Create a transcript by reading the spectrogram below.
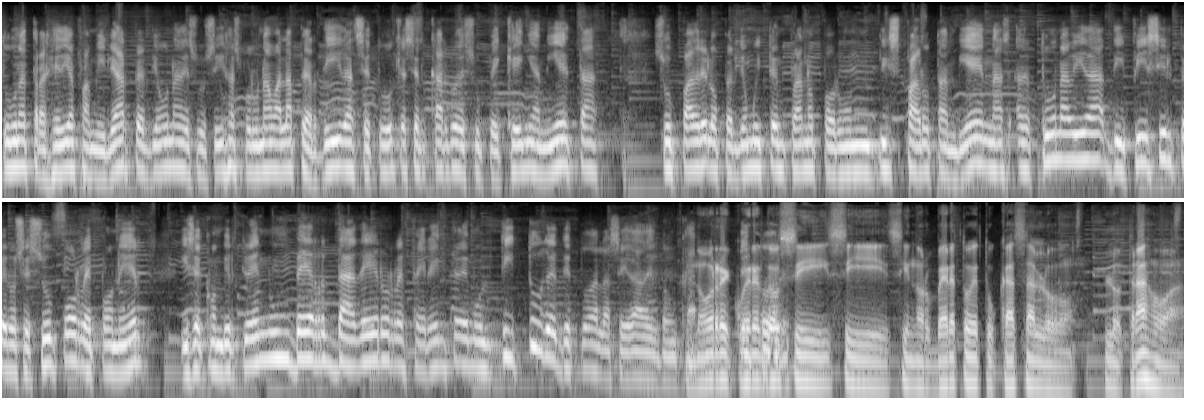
tuvo una tragedia familiar, perdió una de sus hijas por una bala perdida, se tuvo que hacer cargo de su pequeña nieta, su padre lo perdió muy temprano por un disparo también, eh, tuvo una vida difícil, pero se supo reponer y se convirtió en un verdadero referente de multitudes de todas las edades, don Carlos. No recuerdo si, si, si Norberto de tu casa lo, lo trajo a,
